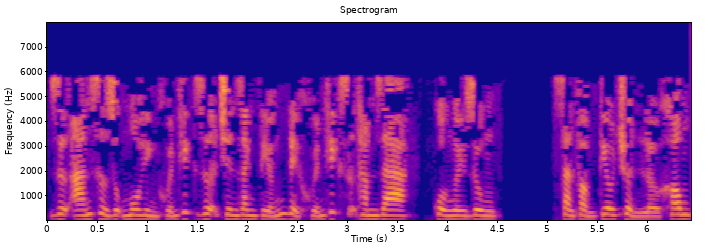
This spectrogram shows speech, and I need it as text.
dự án sử dụng mô hình khuyến khích dựa trên danh tiếng để khuyến khích sự tham gia của người dùng. Sản phẩm tiêu chuẩn L0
